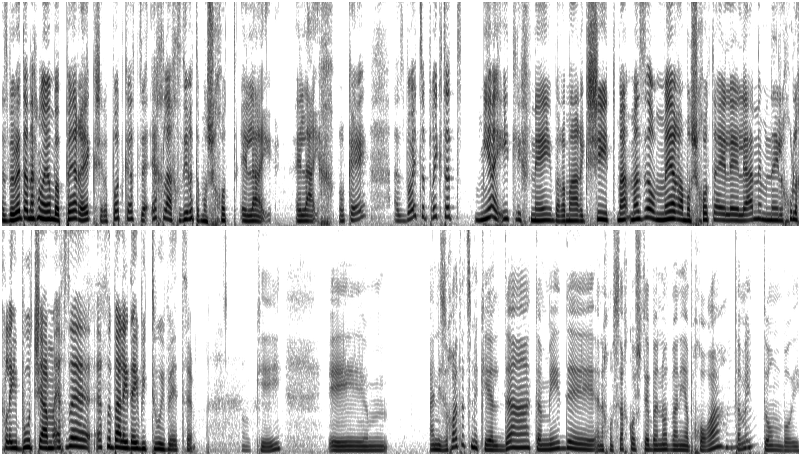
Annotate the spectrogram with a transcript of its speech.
אז באמת אנחנו היום בפרק של הפודקאסט, זה איך להחזיר את המושכות אליי, אלייך, אוקיי? אז בואי תספרי קצת מי היית לפני ברמה הרגשית, מה, מה זה אומר המושכות האלה, לאן הם נלכו לך לאיבוד שם, איך זה, איך זה בא לידי ביטוי בעצם? אוקיי. Um, אני זוכרת את עצמי כילדה, תמיד, uh, אנחנו סך הכל שתי בנות ואני הבכורה, mm-hmm. תמיד טומבוי.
